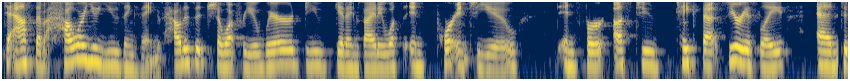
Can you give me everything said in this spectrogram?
to ask them how are you using things? How does it show up for you? Where do you get anxiety? What's important to you? And for us to take that seriously and to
